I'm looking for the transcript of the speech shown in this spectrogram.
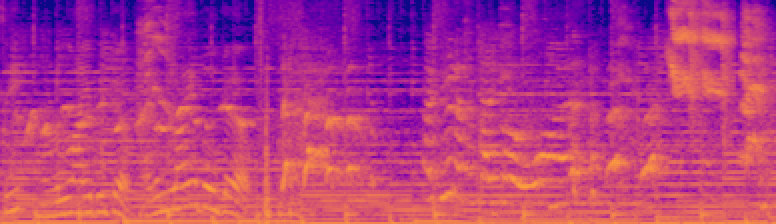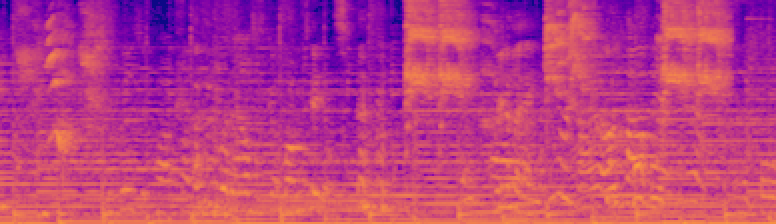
See? I'm a reliable girl. I'm a reliable girl. I do that with my little one. Everyone else has got long tails. really? in a bowl,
